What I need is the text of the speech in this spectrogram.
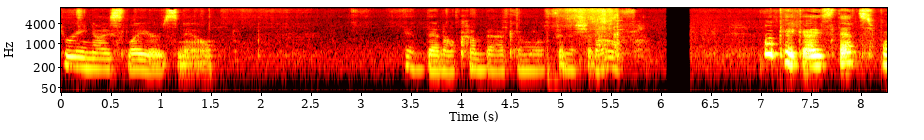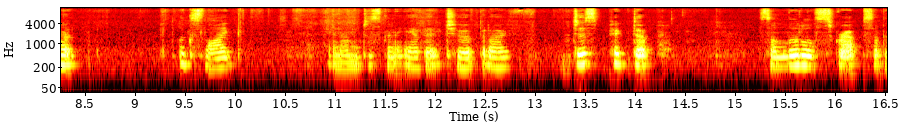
three nice layers now. And then I'll come back and we'll finish it off. Okay guys, that's what it looks like. And I'm just going to add that to it, but I've just picked up some little scraps of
